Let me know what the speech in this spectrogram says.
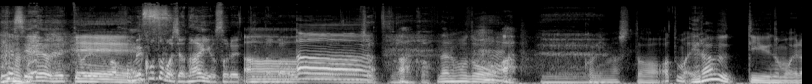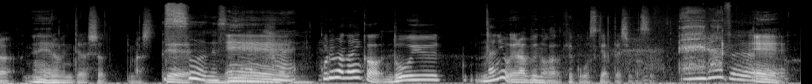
冷静だよねって言われる、褒め言葉じゃないよそれってなんかああなるほど、はい、あわかりました。あと選ぶっていうのも選,、ね、選んでらっしゃいまして。そうですね、えー。はい、これは何かどういう何を選ぶのが結構お好きだったりします？選ぶ、えー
